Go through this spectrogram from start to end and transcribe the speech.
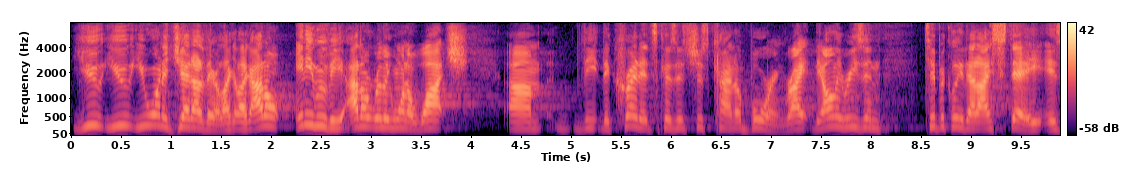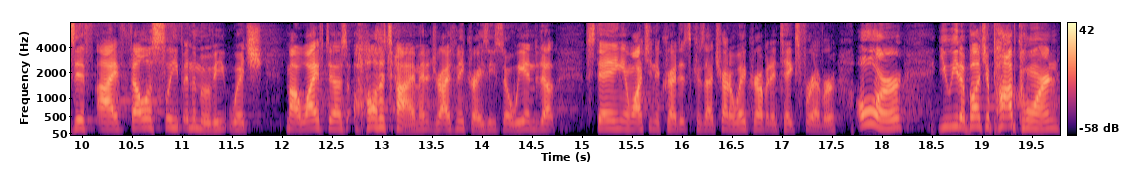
you you you want to jet out of there. Like like I don't any movie I don't really want to watch um, the the credits because it's just kind of boring, right? The only reason typically that I stay is if I fell asleep in the movie, which my wife does all the time, and it drives me crazy. So we ended up staying and watching the credits because I try to wake her up and it takes forever. Or you eat a bunch of popcorn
